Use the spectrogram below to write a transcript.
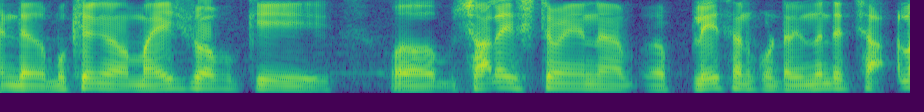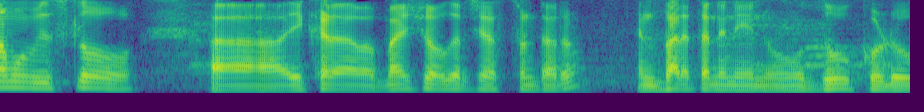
అండ్ ముఖ్యంగా మహేష్ బాబుకి చాలా ఇష్టమైన ప్లేస్ అనుకుంటాను. ఎందుకంటే చాలా మూవీస్లో ఇక్కడ మహేష్ బాబు గారు చేస్తుంటారు. అండ్ భరత్ అని నేను దూకుడు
